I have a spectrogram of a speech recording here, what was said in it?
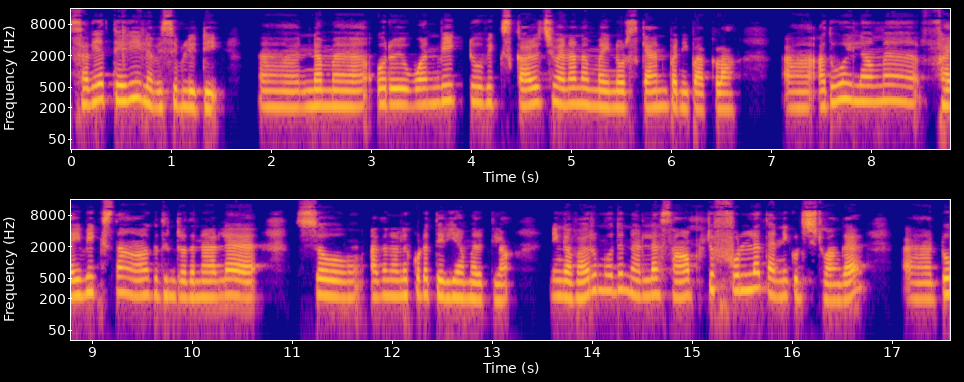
சரியாக தெரியல விசிபிலிட்டி நம்ம ஒரு ஒன் வீக் டூ வீக்ஸ் கழிச்சு வேணால் நம்ம இன்னொரு ஸ்கேன் பண்ணி பார்க்கலாம். அதுவும் இல்லாமல் ஃபைவ் வீக்ஸ் தான் ஆகுதுன்றதுனால ஸோ அதனால கூட தெரியாமல் இருக்கலாம். நீங்கள் வரும்போது நல்லா சாப்பிட்டுட்டு ஃபுல்லாக தண்ணி குடிச்சிட்டு வாங்க. டூ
